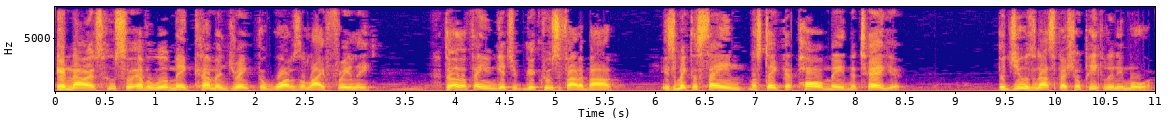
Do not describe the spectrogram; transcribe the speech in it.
and now it's whosoever will may come and drink the waters of life freely. The other thing you can get, you, get crucified about is to make the same mistake that Paul made to tell you the Jews are not special people anymore.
